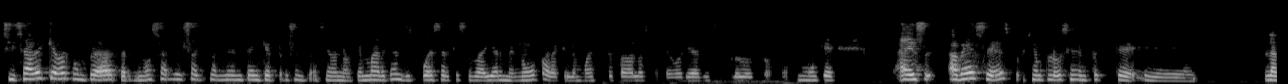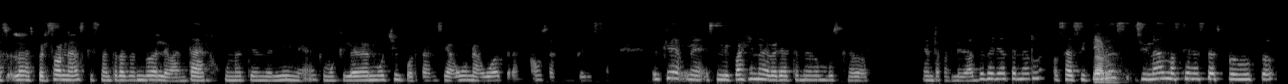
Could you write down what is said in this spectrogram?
Si sabe qué va a comprar, pero no sabe exactamente en qué presentación o qué marca, entonces puede ser que se vaya al menú para que le muestre todas las categorías de ese producto. O sea, como que a veces, por ejemplo, siento que eh, las, las, personas que están tratando de levantar una tienda en línea, como que le dan mucha importancia a una u otra, ¿no? O sea, como que dicen, es que mi página debería tener un buscador. En realidad debería tenerlo. O sea, si tienes, si nada más tienes tres productos,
